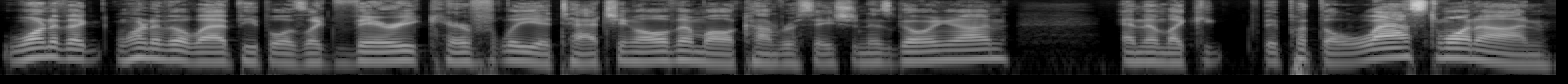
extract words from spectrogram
one of the one of the lab people is like very carefully attaching all of them while a conversation is going on and then like they put the last one on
